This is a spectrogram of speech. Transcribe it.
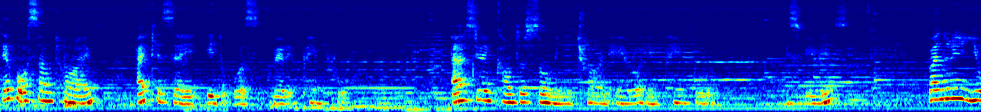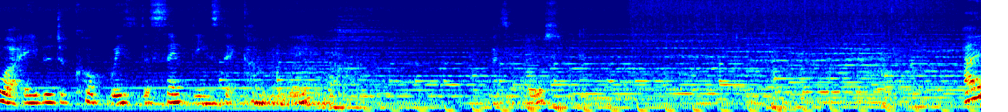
Therefore, sometimes I can say it was very painful. As you encounter so many trial and error and painful experience, finally you are able to cope with the same things that come your way, I suppose. I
